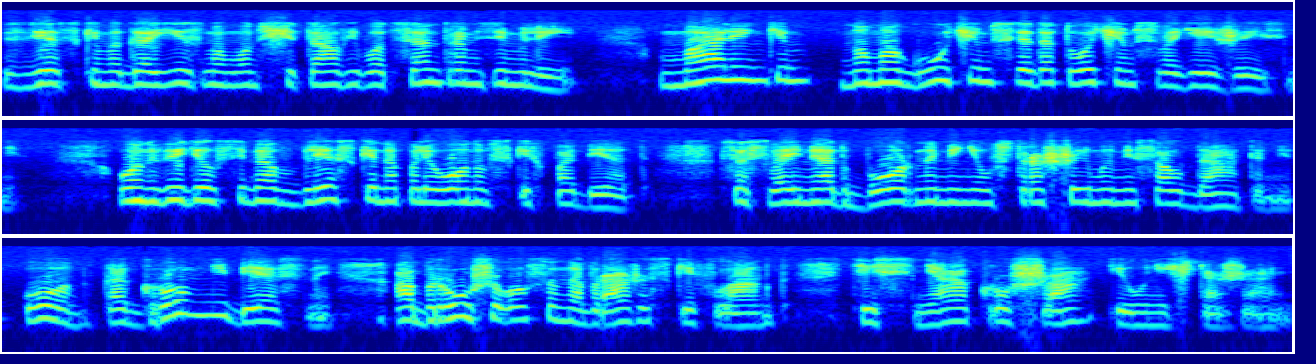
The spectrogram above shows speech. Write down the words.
С детским эгоизмом он считал его центром земли, маленьким, но могучим средоточием своей жизни — он видел себя в блеске наполеоновских побед, со своими отборными неустрашимыми солдатами. Он, как гром небесный, обрушивался на вражеский фланг, тесня, круша и уничтожая.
